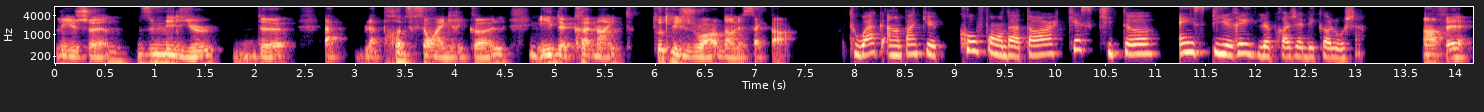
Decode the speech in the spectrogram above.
les jeunes du milieu de la, production agricole mhm. et de connaître tous les joueurs dans le secteur. Toi, en tant que cofondateur, qu'est-ce qui t'a inspiré le projet d'école au champ? En fait,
